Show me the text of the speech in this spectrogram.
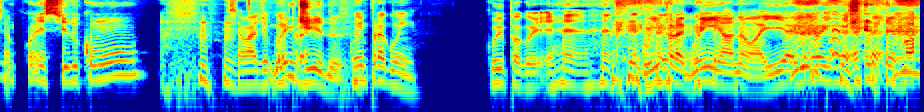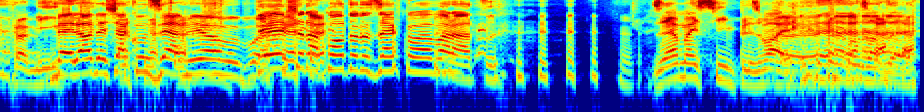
Chama- conhecido como Chamar de Guin pra, bandido. Guin pra Guin. Cui pra cui. Green pra Green? Ah, não. Aí, aí vai levar pra mim. Melhor deixar com o Zé mesmo, pô. Deixa na conta do Zé ficar mais barato. Zé é mais simples, vai. Vamos ao Zé.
